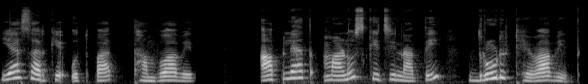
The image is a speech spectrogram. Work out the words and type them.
यासारखे उत्पाद थांबवावेत. आपल्यात माणुसकीची नाती दृढ ठेवावीत.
